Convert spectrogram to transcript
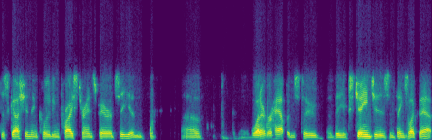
discussion, including price transparency and uh, whatever happens to the exchanges and things like that.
